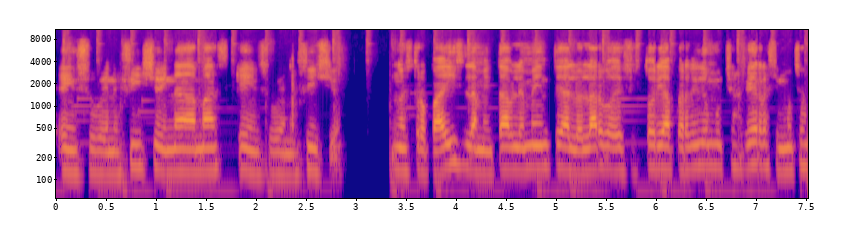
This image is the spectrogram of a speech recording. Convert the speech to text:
en su beneficio y nada más que en su beneficio. Nuestro país, lamentablemente, a lo largo de su historia ha perdido muchas guerras y muchas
